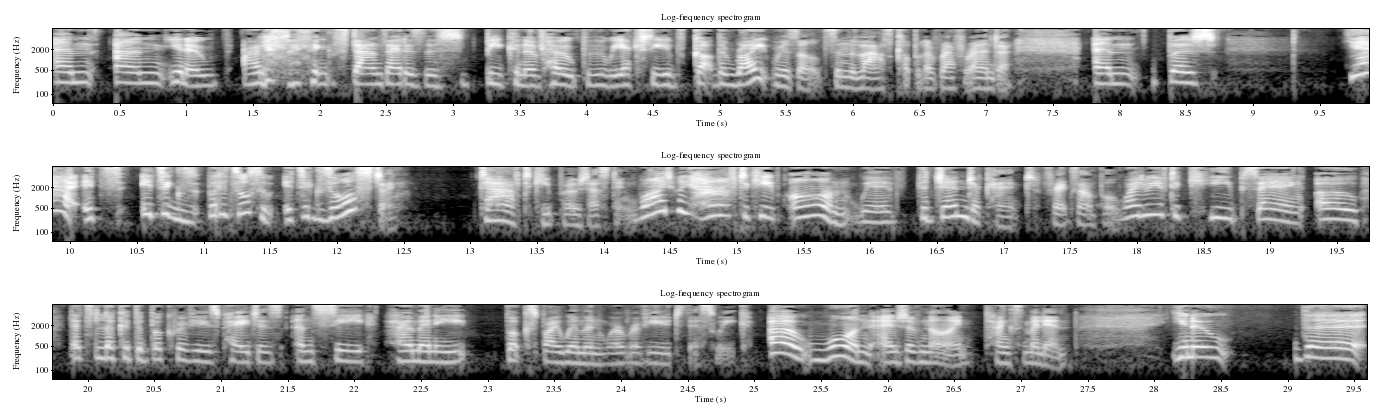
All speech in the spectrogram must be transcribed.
Um, and, you know, Ireland, I think, stands out as this beacon of hope that we actually have got the right results in the last couple of referenda. Um, but yeah, it's, it's, ex- but it's also, it's exhausting have to keep protesting? Why do we have to keep on with the gender count, for example? Why do we have to keep saying, oh, let's look at the book reviews pages and see how many books by women were reviewed this week? Oh, one out of nine. Thanks a million. You know, the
